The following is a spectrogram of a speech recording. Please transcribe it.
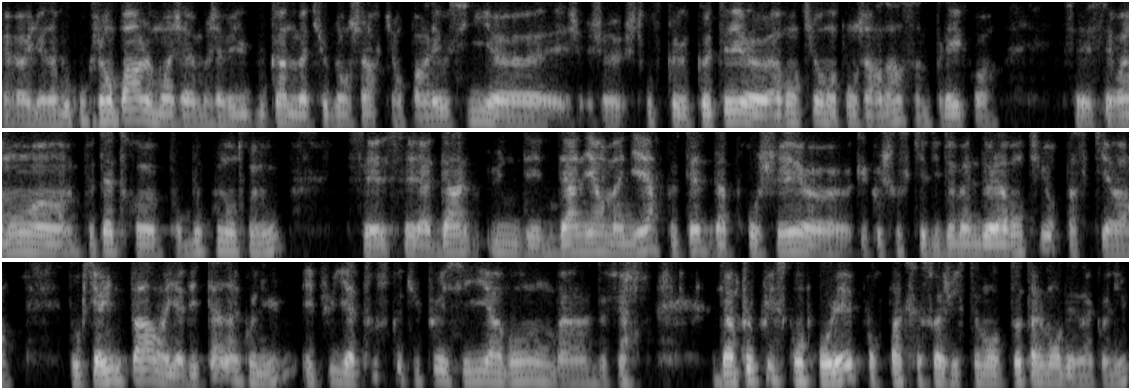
il y en a beaucoup qui en parlent. Moi, j'avais lu le bouquin de Mathieu Blanchard qui en parlait aussi. Euh, je, trouve que le côté euh, aventure dans ton jardin, ça me plaît. C'est vraiment, peut-être pour beaucoup d'entre nous, c'est une des dernières manières peut-être d'approcher quelque chose qui est du domaine de l'aventure parce qu'il y a donc il y a une part, il y a des tas d'inconnus, et puis il y a tout ce que tu peux essayer avant ben, de faire d'un peu plus contrôler pour pas que ce soit justement totalement des inconnus.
